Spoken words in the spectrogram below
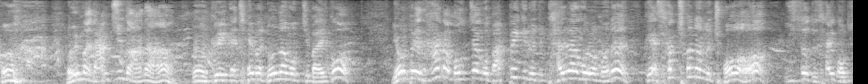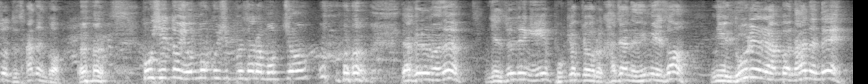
어, 얼마 남지도 않아. 어, 그러니까 제발 논아 먹지 말고 옆에서 하나 먹자고 맛배기로 좀 달라고 그러면은 그냥 3천 원을 줘 있어도 살고 없어도 사는 거 혹시 또 엿 먹고 싶은 사람 없죠? 자 그러면은 이제 선생님 본격적으로 가자는 의미에서 이 노래를 한번 하는데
